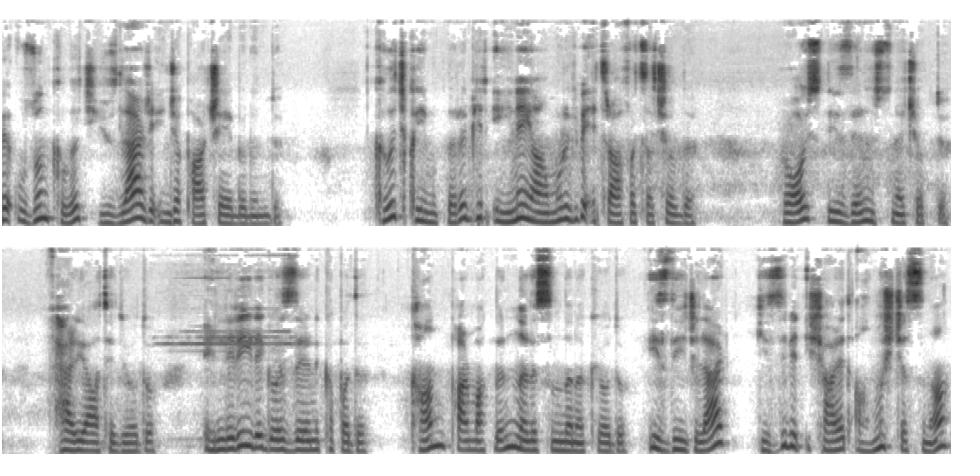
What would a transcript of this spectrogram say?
ve uzun kılıç yüzlerce ince parçaya bölündü. Kılıç kıymıkları bir iğne yağmuru gibi etrafa saçıldı. Royce dizlerinin üstüne çöktü. Feryat ediyordu. Elleriyle gözlerini kapadı. Kan parmaklarının arasından akıyordu. İzleyiciler gizli bir işaret almışçasına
